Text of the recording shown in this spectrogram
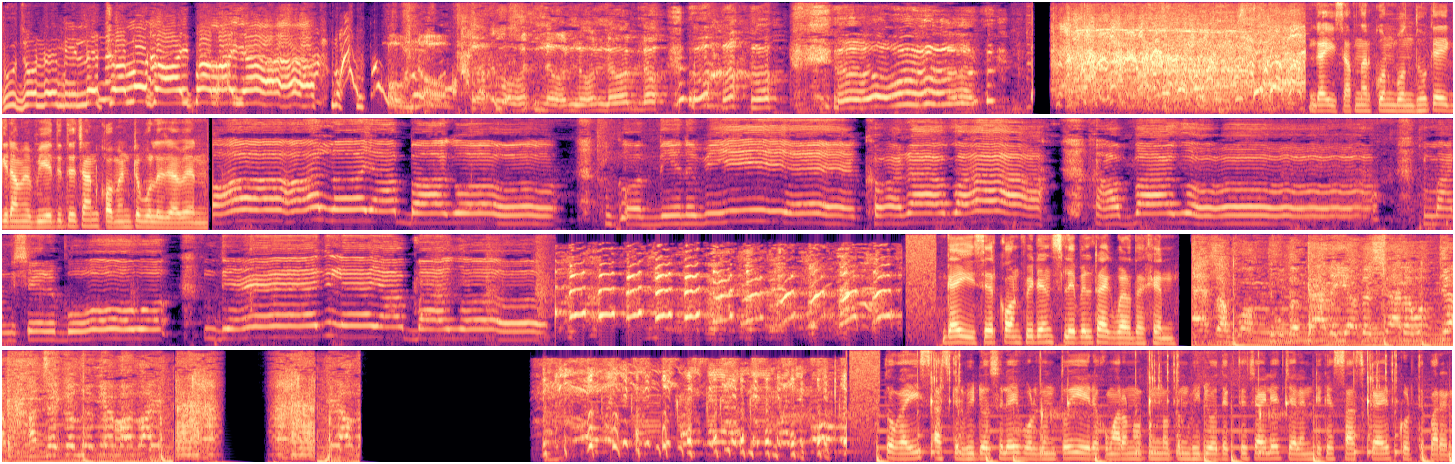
দুজনে মিলে চলো যাই পালাইয়া। Oh no. No no no. Guys আপনার কোন বন্ধুকে এই গ্রামে বিয়ে দিতে চান কমেন্টে বলে যাবেন। কদিন বিয়ে খরাবা আবাগো। মানুষের বউ দেখলে গাইস এর কনফিডেন্স লেভেলটা একবার দেখেন. তো গাইস আজকের ভিডিও ছিল এই পর্যন্তই। এরকম আরও নতুন নতুন ভিডিও দেখতে চাইলে চ্যানেলটিকে সাবস্ক্রাইব করতে পারেন।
